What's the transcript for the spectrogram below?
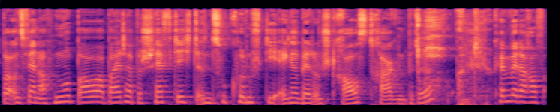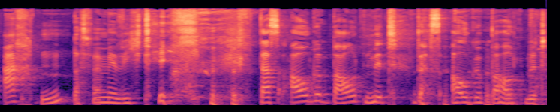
Bei uns werden auch nur Bauarbeiter beschäftigt in Zukunft, die Engelbert und Strauß tragen, bitte. Oh, Antje. Können wir darauf achten? Das wäre mir wichtig. Das Auge baut mit. Das Auge baut mit.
